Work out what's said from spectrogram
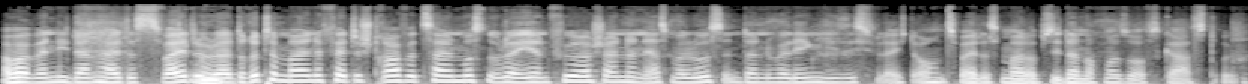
Aber wenn die dann halt das zweite Und- oder dritte Mal eine fette Strafe zahlen mussten oder ihren Führerschein dann erstmal los sind, dann überlegen die sich vielleicht auch ein zweites Mal, ob sie dann nochmal so aufs Gas drücken.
